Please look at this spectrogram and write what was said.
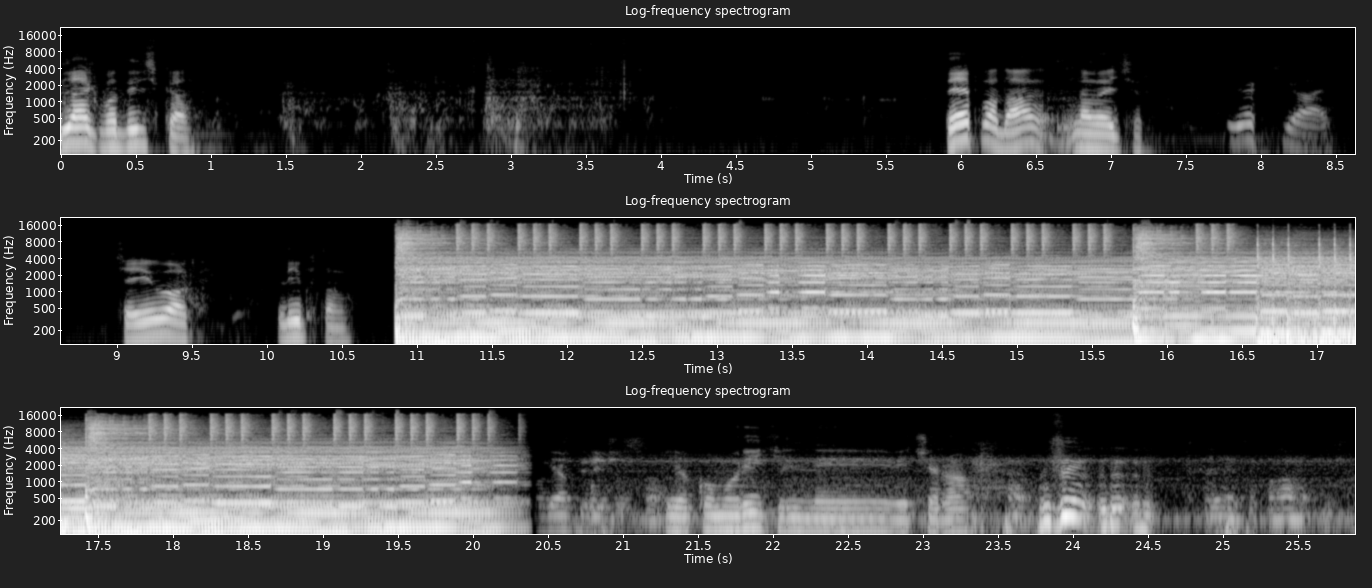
Як водичка. Тепла, да, на вечір? Як чай. Чайок, Ліптон. Як, як уморительні вечора. Та ні, це погана пісня.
